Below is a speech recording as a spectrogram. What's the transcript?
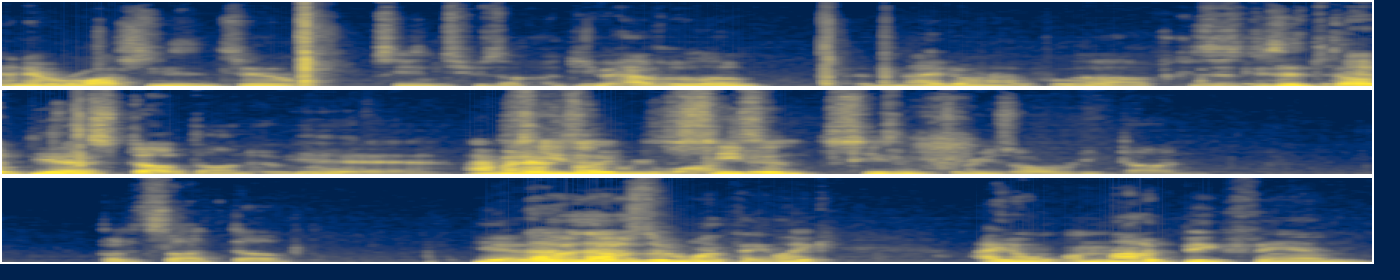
I never watched season two. season two's on. Do you have Hulu? I don't have Hulu. Oh, because it's, Is it dubbed yet? It's dubbed on Hulu. yeah, I might have season, to like rewatch season it. season three's already done, but it's not dubbed. Yeah, that was that was the one thing. Like, I don't. I'm not a big fan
